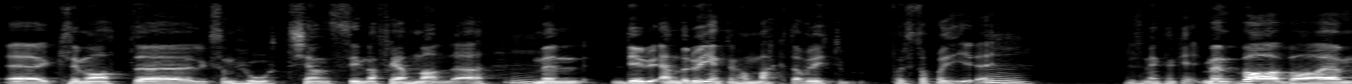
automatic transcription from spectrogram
eh, klimat, eh, liksom hot känns så himla främmande. Mm. Men det du, enda du egentligen har makt över det är typ vad du stoppar i dig. Mm. Det är en enkel grej. Men vad, vad, eh,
